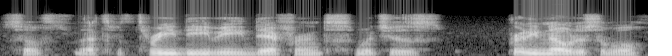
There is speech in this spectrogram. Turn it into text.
So that's a 3 dB difference, which is pretty noticeable.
